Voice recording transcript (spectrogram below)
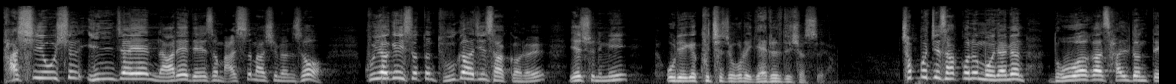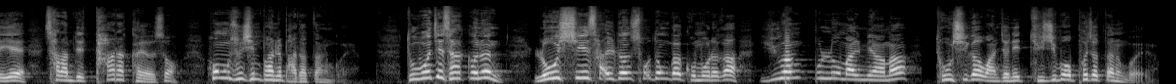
다시 오실 인자의 날에 대해서 말씀하시면서 구약에 있었던 두 가지 사건을 예수님이 우리에게 구체적으로 예를 드셨어요. 첫 번째 사건은 뭐냐면 노아가 살던 때에 사람들이 타락하여서 홍수 심판을 받았다는 거예요. 두 번째 사건은 롯이 살던 소돔과 고모라가 유황불로 말미암아 도시가 완전히 뒤집어 엎어졌다는 거예요.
